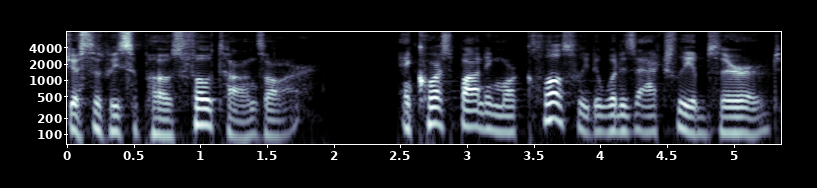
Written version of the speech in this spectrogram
just as we suppose photons are, and corresponding more closely to what is actually observed.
